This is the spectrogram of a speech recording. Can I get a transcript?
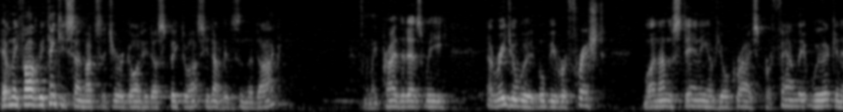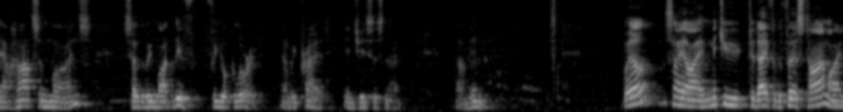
Heavenly Father, we thank you so much that you're a God who does speak to us. You don't leave us in the dark. And we pray that as we uh, read your word, we'll be refreshed by an understanding of your grace, profoundly at work in our hearts and minds so that we might live for your glory. And we pray it in Jesus' name. Amen. Well, say I met you today for the first time. I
